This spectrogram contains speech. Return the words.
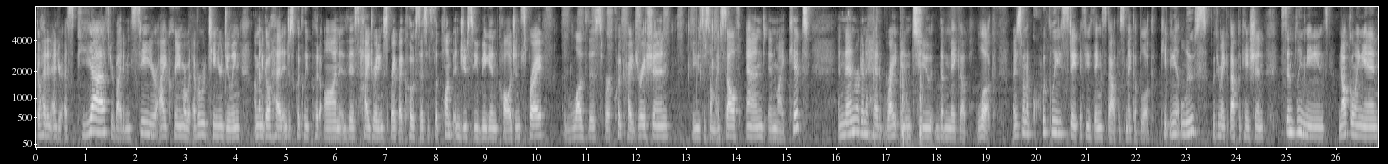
Go ahead and add your SPF, your vitamin C, your eye cream, or whatever routine you're doing. I'm going to go ahead and just quickly put on this hydrating spray by Kosas. It's the Plump and Juicy Vegan Collagen Spray. I love this for a quick hydration. I use this on myself and in my kit. And then we're gonna head right into the makeup look. I just want to quickly state a few things about this makeup look. Keeping it loose with your makeup application simply means not going in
